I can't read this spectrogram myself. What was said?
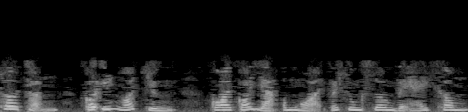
thơ thẩn, có ý ngó chừng, coi có dạng ông ngoại với Xuân Sơn về hay không.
